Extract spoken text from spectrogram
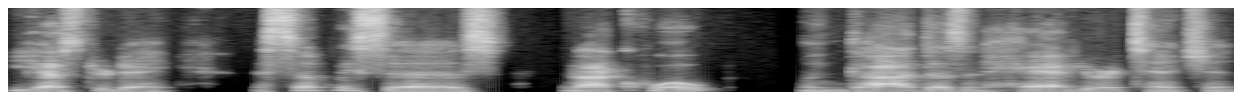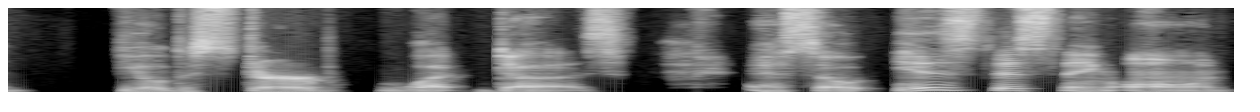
yesterday that simply says, and I quote, when God doesn't have your attention, he'll disturb what does. And so, is this thing on?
